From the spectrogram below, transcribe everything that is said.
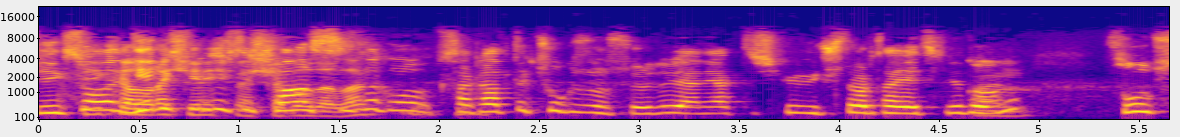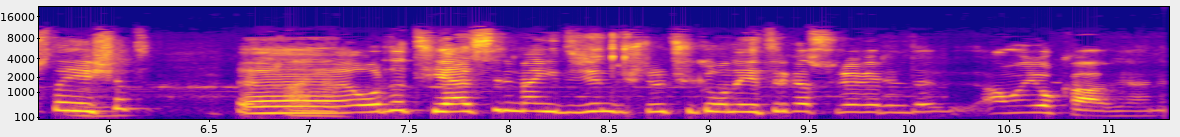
Phoenix olarak olarak gelişmedi işte gelişmedi, o da var. şanssızlık o sakatlık çok uzun sürdü. Yani yaklaşık bir 3-4 ay etkiledi Aynen. onu. Fultz'da yaşıt. Ee, Aynen. orada TLC'nin ben gideceğini düşünüyorum. Çünkü ona yeteri kadar süre verildi. Ama yok abi yani.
